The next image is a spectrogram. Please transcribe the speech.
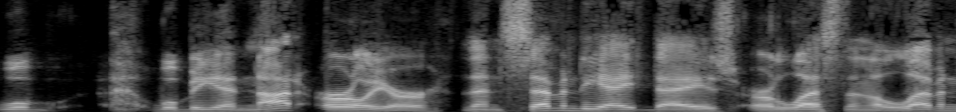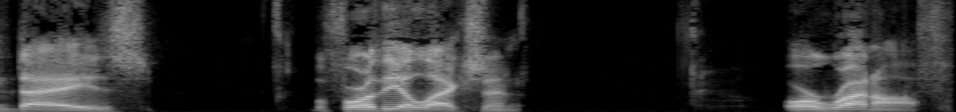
will will begin not earlier than 78 days or less than 11 days before the election or runoff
